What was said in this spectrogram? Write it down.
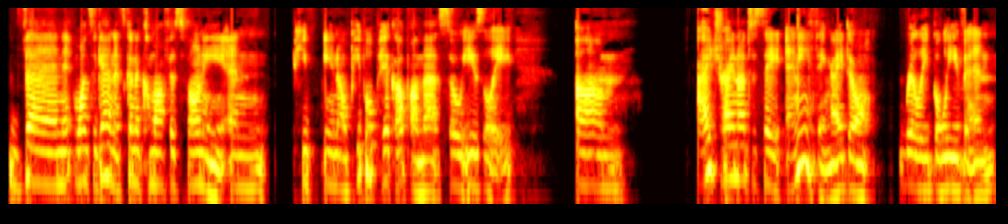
then once again it's going to come off as phony and pe- you know, people pick up on that so easily. Um I try not to say anything I don't really believe in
